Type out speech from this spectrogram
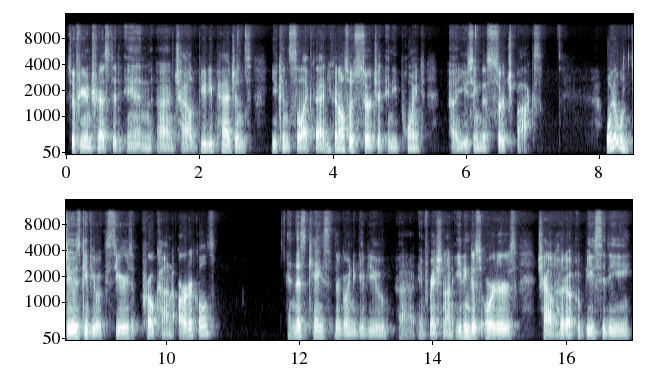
So if you're interested in uh, child beauty pageants, you can select that. You can also search at any point uh, using the search box. What it will do is give you a series of pro-con articles. In this case, they're going to give you uh, information on eating disorders, childhood obesity,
